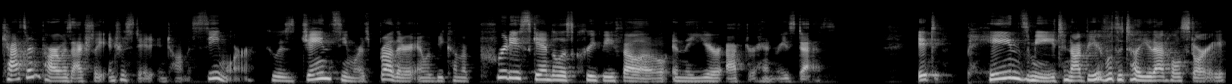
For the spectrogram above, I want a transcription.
Catherine Parr was actually interested in Thomas Seymour, who is Jane Seymour's brother and would become a pretty scandalous, creepy fellow in the year after Henry's death. It pains me to not be able to tell you that whole story,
